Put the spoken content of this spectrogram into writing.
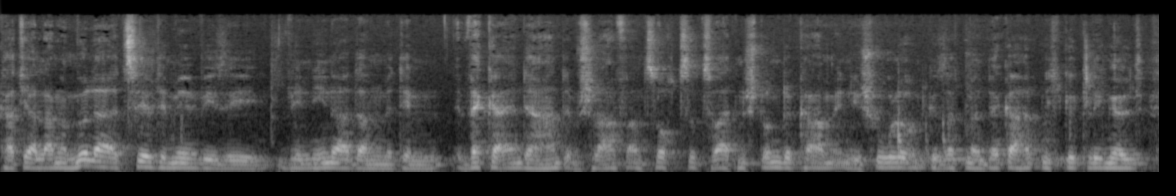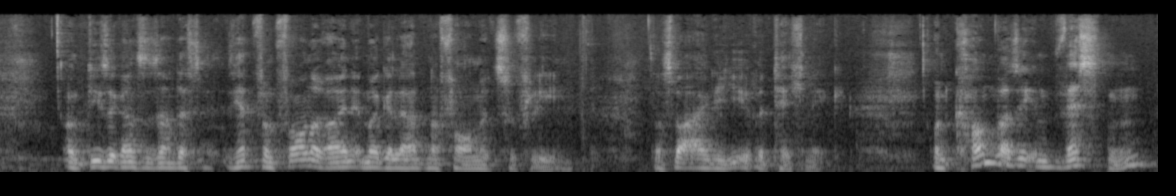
Katja Lange-Müller erzählte mir, wie sie, wie Nina dann mit dem Wecker in der Hand im Schlafanzug zur zweiten Stunde kam in die Schule und gesagt, mein Wecker hat nicht geklingelt. Und diese ganzen Sachen, das, sie hat von vornherein immer gelernt, nach vorne zu fliehen. Das war eigentlich ihre Technik. Und kaum war sie im Westen,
